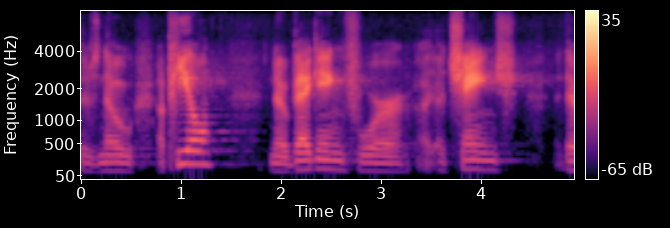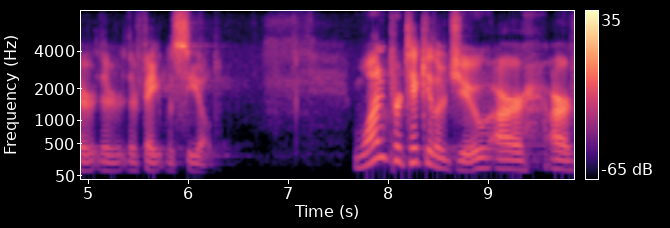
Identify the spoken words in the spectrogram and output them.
there's no appeal, no begging for a, a change. Their, their, their fate was sealed. One particular Jew, our, our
